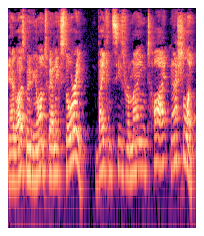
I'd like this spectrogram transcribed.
Now, guys, moving on to our next story. Vacancies remain tight nationally.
